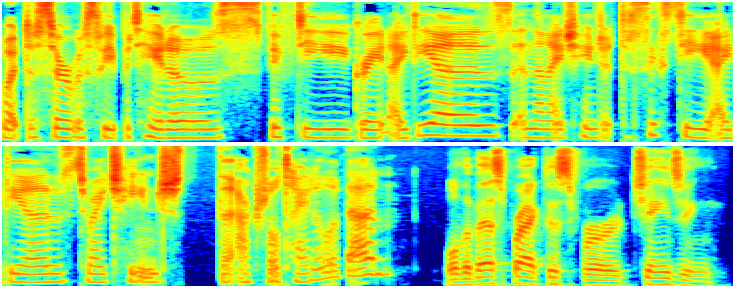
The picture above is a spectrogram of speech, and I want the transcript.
what to serve with sweet potatoes, 50 great ideas, and then I change it to 60 ideas, do I change the actual title of that? Well, the best practice for changing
